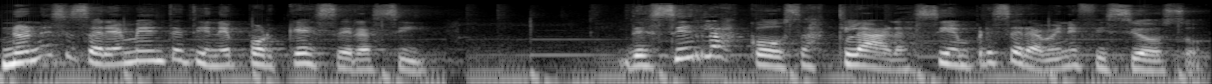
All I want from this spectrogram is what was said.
No necesariamente tiene por qué ser así. Decir las cosas claras siempre será beneficioso.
